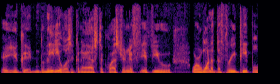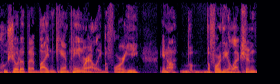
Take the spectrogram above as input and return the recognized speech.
You could, the media wasn't going to ask the question if, if you were one of the three people who showed up at a Biden campaign rally before he, you know, b- before the election.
